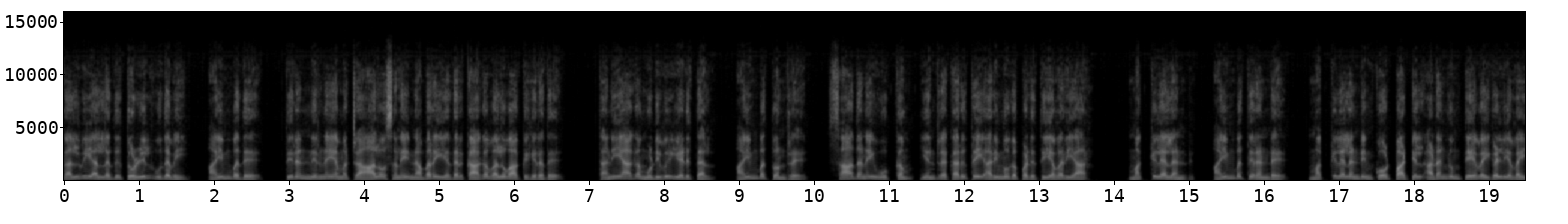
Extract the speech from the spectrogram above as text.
கல்வி அல்லது தொழில் உதவி. ஐம்பது. திறன் நிர்ணயமற்ற ஆலோசனை நபரை எதற்காக வலுவாக்குகிறது? தனியாக முடிவு எடுத்தல். ஐம்பத்தொன்று. சாதனை ஊக்கம் என்ற கருத்தை அறிமுகப்படுத்தியவர் யார்? மக்கிலெலண்ட் ஐம்பத்திரண்டு. மக்கிலெலண்டின் கோட்பாட்டில் அடங்கும் தேவைகள் எவை?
